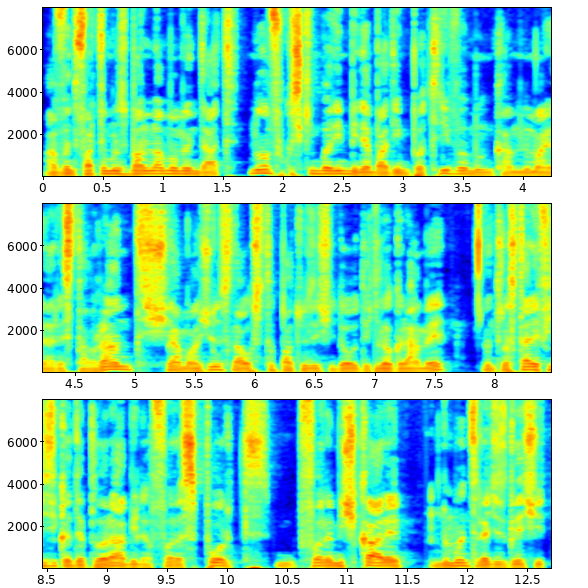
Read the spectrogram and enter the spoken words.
având foarte mulți bani la un moment dat, nu am făcut schimbări în bine, ba din potrivă mâncam numai la restaurant și am ajuns la 142 de kilograme, într-o stare fizică deplorabilă, fără sport, fără mișcare, nu mă înțelegeți greșit.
